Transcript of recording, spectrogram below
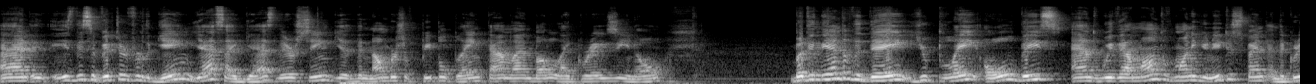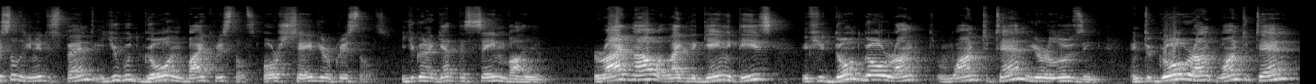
And is this a victory for the game? Yes, I guess. They're seeing the numbers of people playing Timeline Battle like crazy, you know. But in the end of the day, you play all this and with the amount of money you need to spend and the crystals you need to spend, you would go and buy crystals or save your crystals. You're gonna get the same value. Right now, like the game it is, if you don't go ranked 1 to 10, you're losing. And to go rank 1 to 10,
